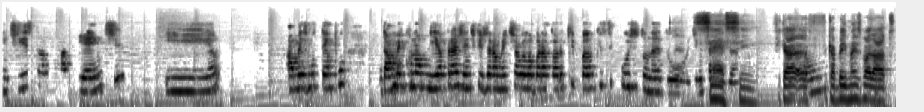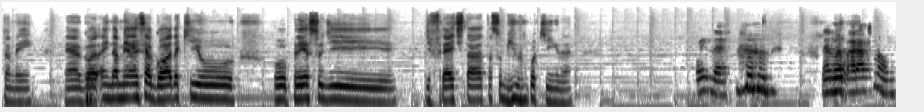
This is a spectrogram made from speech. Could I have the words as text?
dentista, para o paciente e, ao mesmo tempo, dá uma economia para a gente, que geralmente é o laboratório que banca esse custo né, do, de entrega. Sim, sim. Fica, então... fica bem mais barato também. Né? Agora, ainda mais agora que o, o preço de, de frete está tá subindo um pouquinho, né? Pois é. Não é barato, não.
